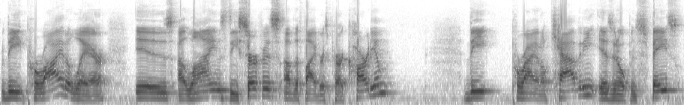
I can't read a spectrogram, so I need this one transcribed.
The parietal layer is aligns the surface of the fibrous pericardium. The parietal cavity is an open space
